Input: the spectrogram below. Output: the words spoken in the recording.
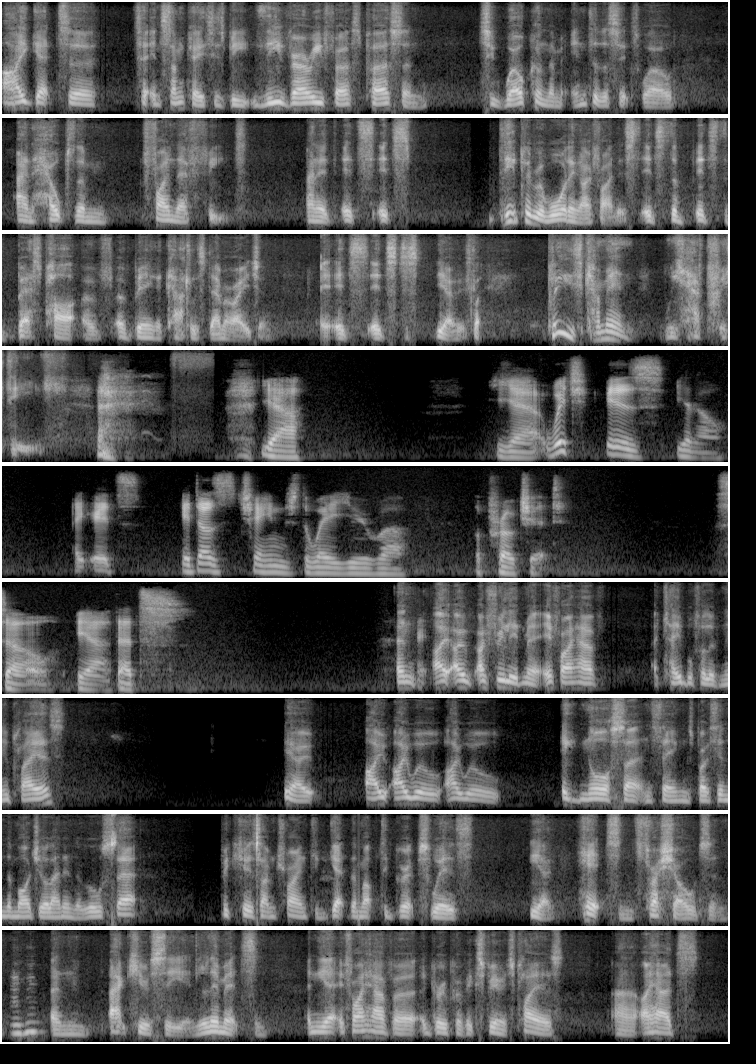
I get to to in some cases be the very first person to welcome them into the sixth world and help them find their feet. And it, it's it's deeply rewarding. I find it's it's the it's the best part of, of being a Catalyst demo agent. It's it's just you know it's like please come in. We have pretties. yeah. Yeah, which is, you know, it's it does change the way you uh, approach it. So, yeah, that's And I, I, I freely admit, if I have a table full of new players, you know, I, I will I will ignore certain things both in the module and in the rule set because I'm trying to get them up to grips with, you know, hits and thresholds and hmm and accuracy and limits. And and yet if I have a, a group of experienced players, uh, I had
